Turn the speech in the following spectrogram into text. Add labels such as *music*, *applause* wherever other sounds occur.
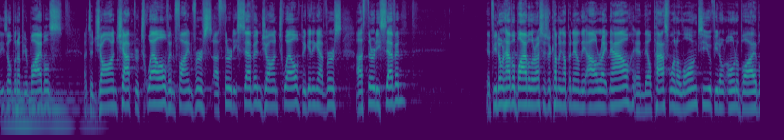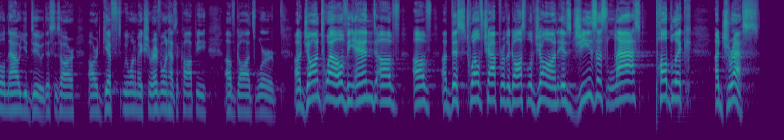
Please open up your Bibles uh, to John chapter 12 and find verse uh, 37. John 12, beginning at verse uh, 37. If you don't have a Bible, the ushers are coming up and down the aisle right now, and they'll pass one along to you. If you don't own a Bible, now you do. This is our, our gift. We want to make sure everyone has a copy of God's Word. Uh, John 12, the end of, of uh, this 12th chapter of the Gospel of John, is Jesus' last public address.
